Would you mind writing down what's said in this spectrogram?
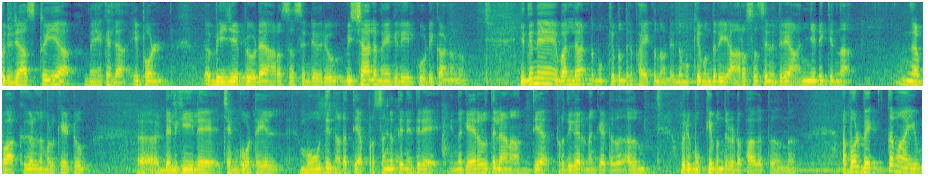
ഒരു രാഷ്ട്രീയ മേഖല ഇപ്പോൾ ബി ജെ പിയുടെ ആർ എസ് എസിന്റെ ഒരു വിശാല മേഖലയിൽ കൂടി കാണുന്നു. ഇതിനെ വല്ലാണ്ട് മുഖ്യമന്ത്രി ഭയക്കുന്നുണ്ട്. ഇന്ന് മുഖ്യമന്ത്രി ആർ എസ് എസിനെതിരെ ആഞ്ഞടിക്കുന്ന വാക്കുകൾ നമ്മൾ കേട്ടു. ഡൽഹിയിലെ ചെങ്കോട്ടയിൽ മോദി നടത്തിയ പ്രസംഗത്തിനെതിരെ ഇന്ന് കേരളത്തിലാണ് ആദ്യ പ്രതികരണം കേട്ടത്. അതും ഒരു മുഖ്യമന്ത്രിയുടെ ഭാഗത്തു നിന്ന്. അപ്പോൾ വ്യക്തമായും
